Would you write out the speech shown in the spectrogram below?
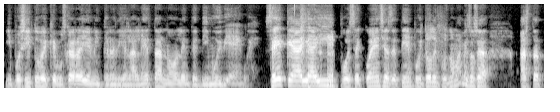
y pues sí tuve que buscar ahí en internet y en la neta no le entendí muy bien, güey. Sé que hay ahí pues secuencias de tiempo y todo y pues no mames, o sea, hasta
